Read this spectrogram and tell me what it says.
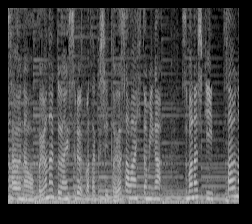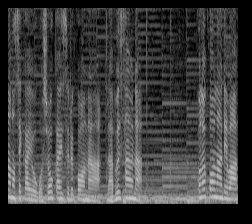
サウナをこよなく愛する私豊沢ひとみが素晴らしきサウナの世界をご紹介するコーナーラブサウナ。このコーナーでは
